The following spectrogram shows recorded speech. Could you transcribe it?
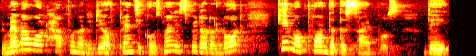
Remember what happened on the day of Pentecost when the Spirit of the Lord came upon the disciples. They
